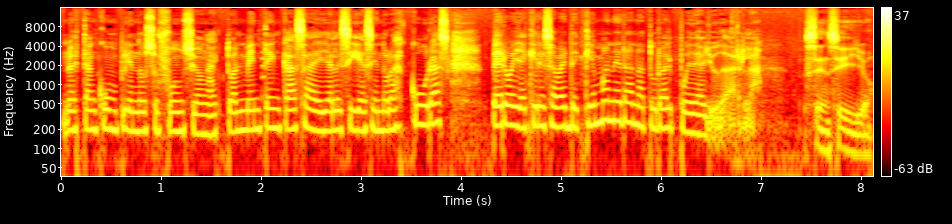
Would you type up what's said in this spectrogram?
no están cumpliendo su función. Actualmente en casa ella le sigue haciendo las curas, pero ella quiere saber de qué manera natural puede ayudarla. Sencillo.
